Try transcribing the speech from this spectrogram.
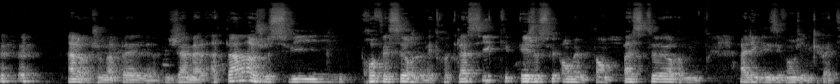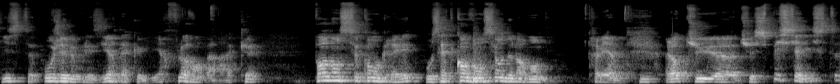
Alors, je m'appelle Jamel Attar, je suis professeur de lettres classiques et je suis en même temps pasteur à l'église évangélique baptiste où j'ai le plaisir d'accueillir Florent Varac pendant ce congrès ou cette convention de Normandie. Très bien. Alors, tu, euh, tu es spécialiste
